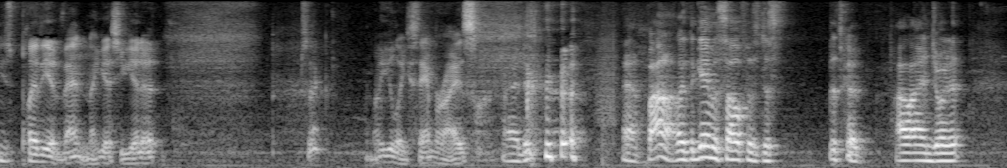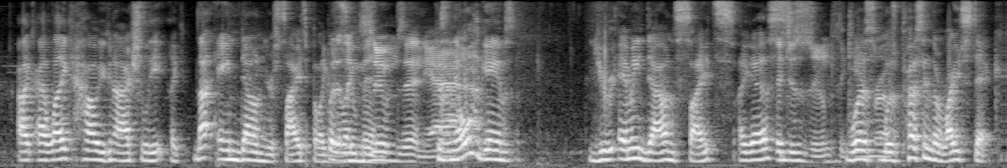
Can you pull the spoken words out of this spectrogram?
you just play the event, and I guess you get it. sick. Oh, you like samurais? I do. yeah, but I don't know. Like the game itself is just it's good. I, I enjoyed it. I, I like how you can actually like not aim down your sights, but like but it like in. zooms in, yeah. Because in the old games, you're aiming down sights. I guess it just zooms the camera. was was pressing the right stick.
